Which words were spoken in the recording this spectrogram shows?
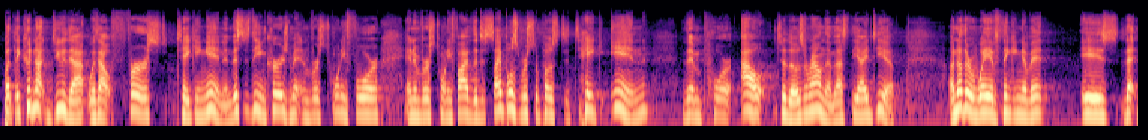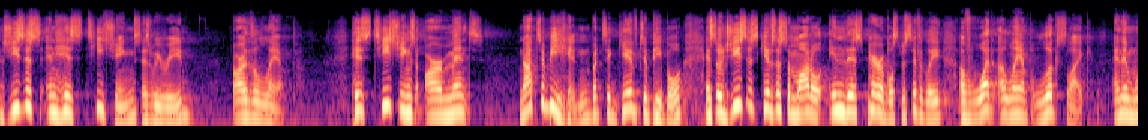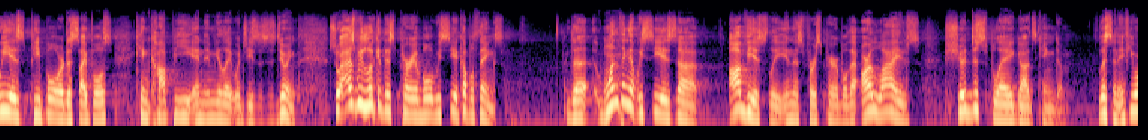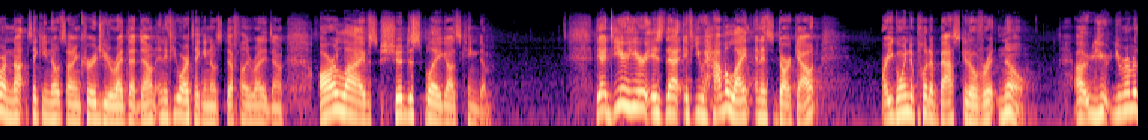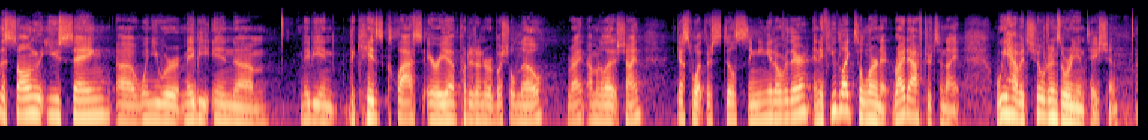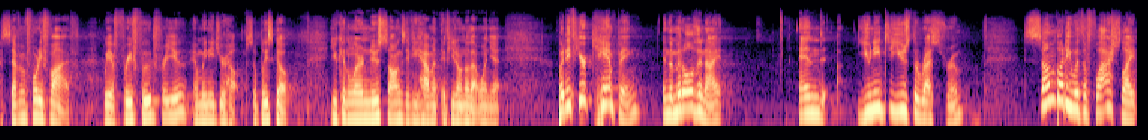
but they could not do that without first taking in. And this is the encouragement in verse 24 and in verse 25. The disciples were supposed to take in, then pour out to those around them. That's the idea. Another way of thinking of it is that Jesus and his teachings, as we read, are the lamp. His teachings are meant not to be hidden, but to give to people. And so Jesus gives us a model in this parable specifically of what a lamp looks like. And then we, as people or disciples, can copy and emulate what Jesus is doing. So, as we look at this parable, we see a couple things. The one thing that we see is uh, obviously in this first parable that our lives should display God's kingdom. Listen, if you are not taking notes, I encourage you to write that down. And if you are taking notes, definitely write it down. Our lives should display God's kingdom. The idea here is that if you have a light and it's dark out, are you going to put a basket over it? No. Uh, you, you remember the song that you sang uh, when you were maybe in um, maybe in the kids class area? Put it under a bushel. No, right? I'm going to let it shine. Guess what? They're still singing it over there. And if you'd like to learn it right after tonight, we have a children's orientation, 745. We have free food for you, and we need your help. So please go. You can learn new songs if you haven't, if you don't know that one yet. But if you're camping in the middle of the night and you need to use the restroom, somebody with a flashlight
